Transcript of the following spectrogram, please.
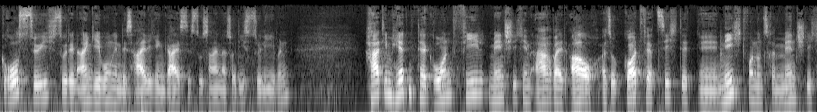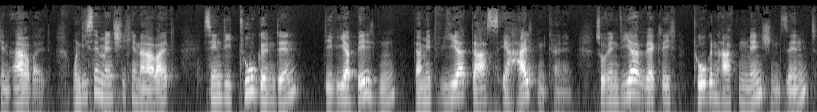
großzügig zu den Eingebungen des Heiligen Geistes zu sein, also dies zu lieben, hat im Hintergrund viel menschliche Arbeit auch. Also Gott verzichtet äh, nicht von unserer menschlichen Arbeit. Und diese menschliche Arbeit sind die Tugenden, die wir bilden, damit wir das erhalten können. So wenn wir wirklich tugendhaften Menschen sind,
